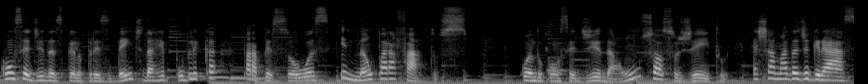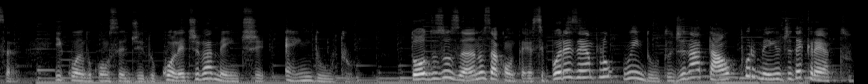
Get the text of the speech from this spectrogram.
concedidas pelo presidente da República para pessoas e não para fatos. Quando concedida a um só sujeito, é chamada de graça, e quando concedido coletivamente, é indulto. Todos os anos acontece, por exemplo, o indulto de Natal por meio de decreto.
